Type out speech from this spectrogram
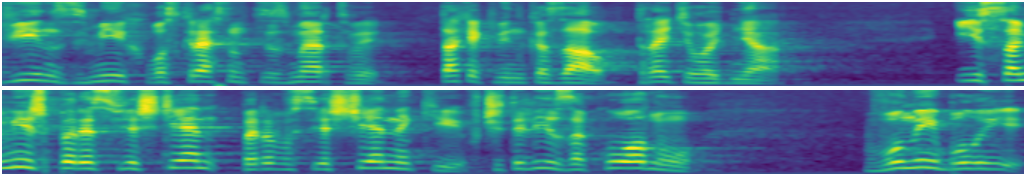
Він зміг воскреснути з мертвих, так як він казав, третього дня. І самі ж пересвящен... первосвященники, вчителі закону, вони були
